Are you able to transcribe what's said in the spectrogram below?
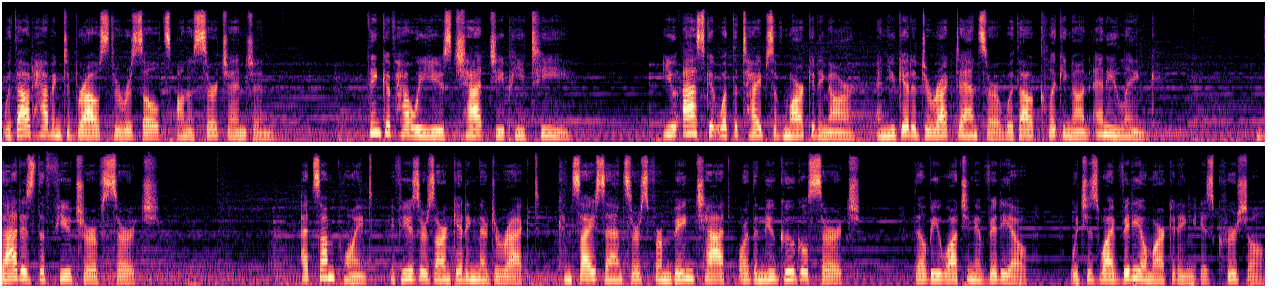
without having to browse through results on a search engine. Think of how we use ChatGPT. You ask it what the types of marketing are, and you get a direct answer without clicking on any link. That is the future of search. At some point, if users aren't getting their direct, concise answers from Bing Chat or the new Google search, they'll be watching a video, which is why video marketing is crucial.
